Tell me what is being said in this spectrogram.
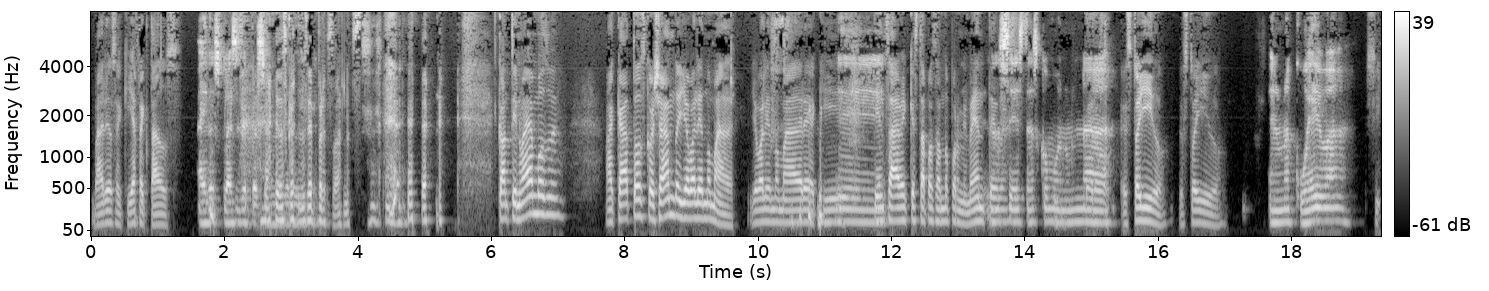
varios aquí afectados. Hay dos clases de personas. Ya lo clases de personas. Continuemos, güey. Acá todos cochando y yo valiendo madre. Yo valiendo madre aquí. Eh, ¿Quién sabe qué está pasando por mi mente, No sé, estás como en una Estoy ido, estoy ido. en una cueva. Sí.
